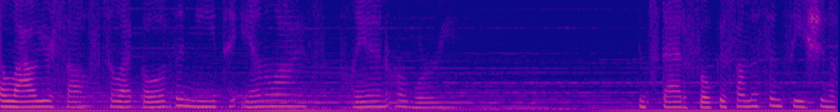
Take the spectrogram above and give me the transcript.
Allow yourself to let go of the need to analyze, plan, or worry. Instead, focus on the sensation of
